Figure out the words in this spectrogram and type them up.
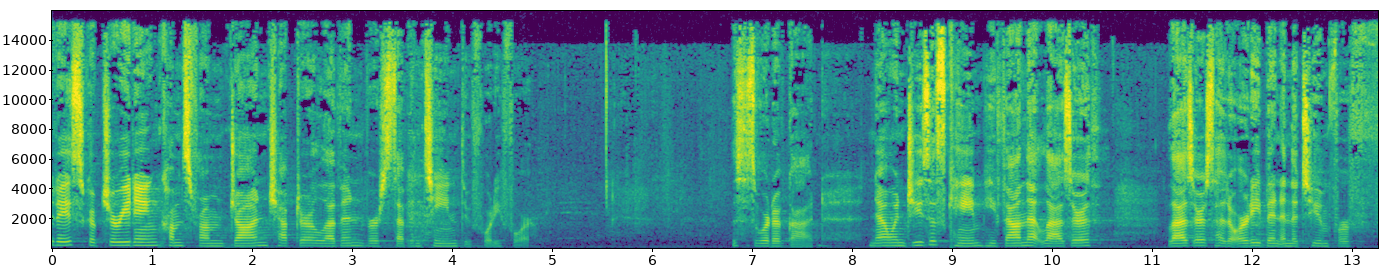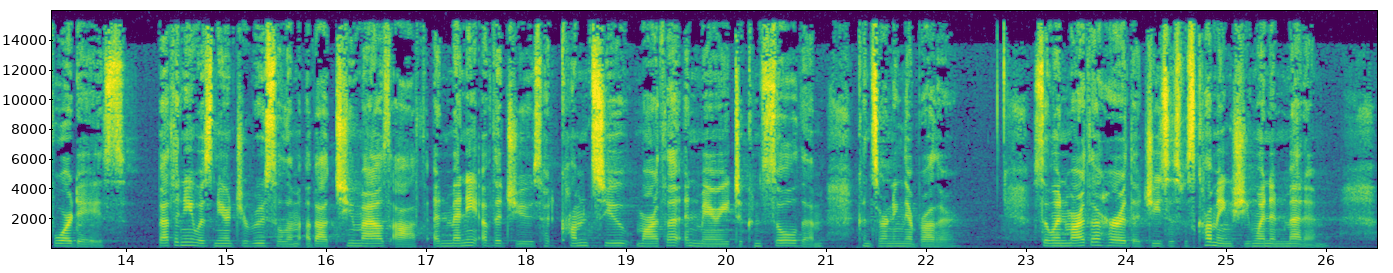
Today's scripture reading comes from John chapter 11, verse 17 through 44. This is the word of God. Now, when Jesus came, he found that Lazarus, Lazarus had already been in the tomb for four days. Bethany was near Jerusalem, about two miles off, and many of the Jews had come to Martha and Mary to console them concerning their brother. So when Martha heard that Jesus was coming, she went and met him.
